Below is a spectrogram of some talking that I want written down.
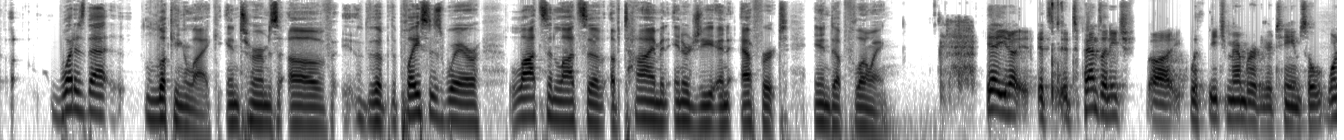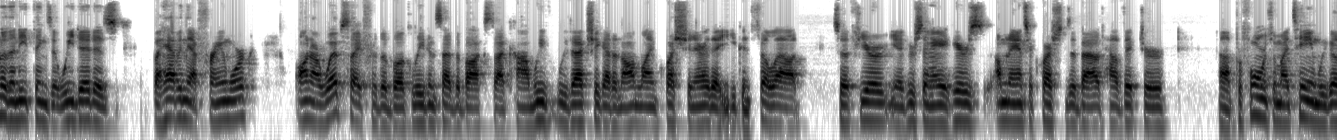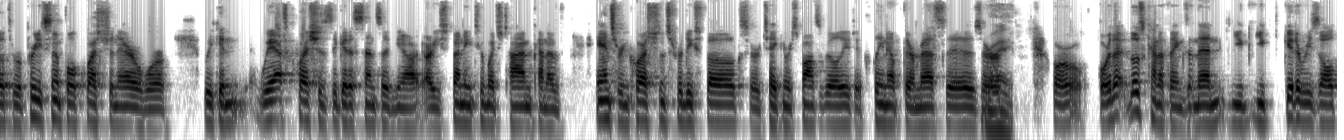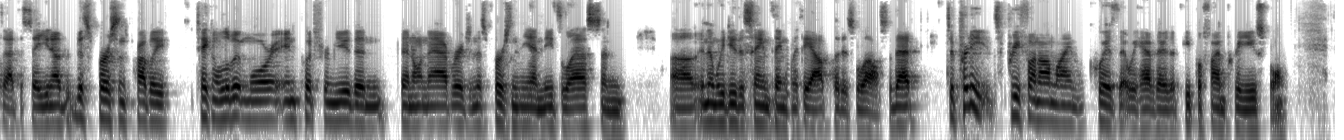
what is that looking like in terms of the, the places where lots and lots of, of time and energy and effort end up flowing? Yeah, you know, it's it depends on each uh, with each member of your team. So one of the neat things that we did is by having that framework on our website for the book, leadinsidethebox.com, we've we've actually got an online questionnaire that you can fill out. So if you're you know, if you're saying, hey, here's I'm going to answer questions about how Victor uh, performs with my team, we go through a pretty simple questionnaire where we can we ask questions to get a sense of you know are you spending too much time kind of answering questions for these folks or taking responsibility to clean up their messes or right. or or that, those kind of things and then you you get a result out to say you know this person's probably taking a little bit more input from you than than on average, and this person in the end needs less. And uh, and then we do the same thing with the output as well. So that it's a pretty it's a pretty fun online quiz that we have there that people find pretty useful.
